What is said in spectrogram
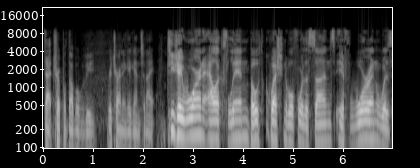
that triple double will be returning again tonight. TJ Warren, Alex Len, both questionable for the Suns. If Warren was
